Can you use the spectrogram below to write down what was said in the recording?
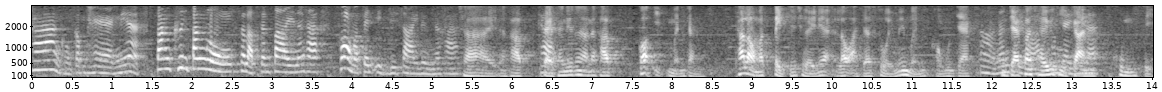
ข้างของกำแพงเนี่ยตั้งขึ้นตั้งลงสลับกันไปนะคะ ก็ออกมาเป็นอีกดีไซน์หนึ่งนะคะ ใช่นะครับ ค่ะ แต่ทั้งนี้ทั้งนั้นนะครับก็อีกเหมือนกัน ถ้าเรามาติดเฉยๆเนี่ยเราอาจจะสวยไม่เหมือนของคุณแจ็คอ่านั่นคุณแจ็คสิก็คะใช้วิธีการทำไงดีนะคุมสี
